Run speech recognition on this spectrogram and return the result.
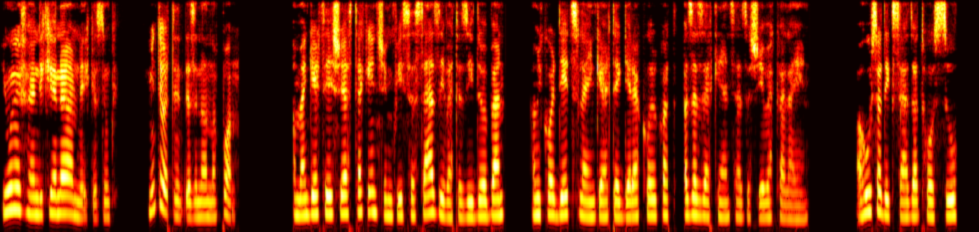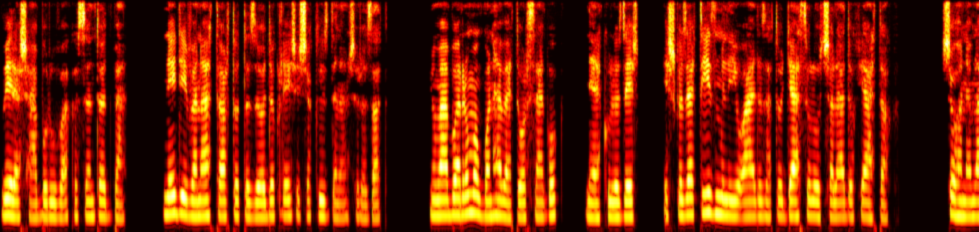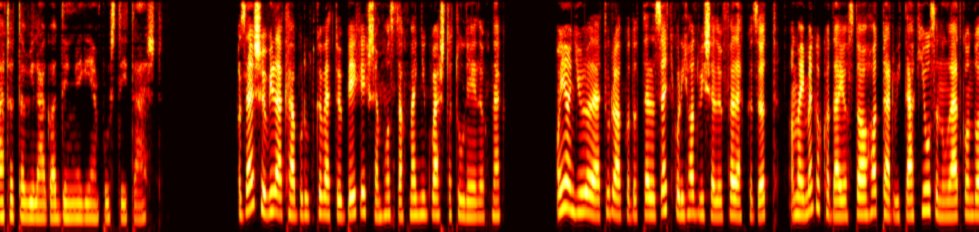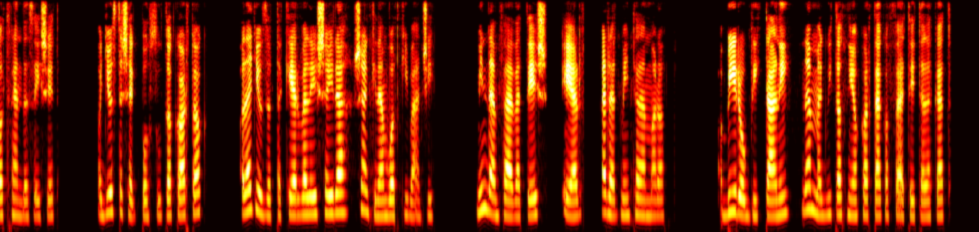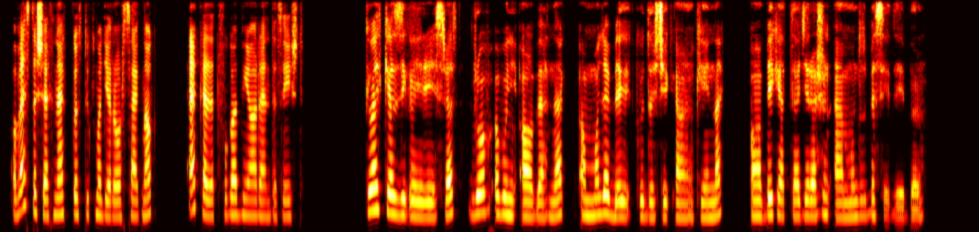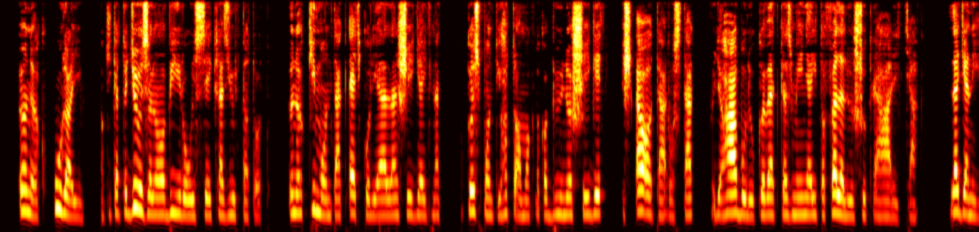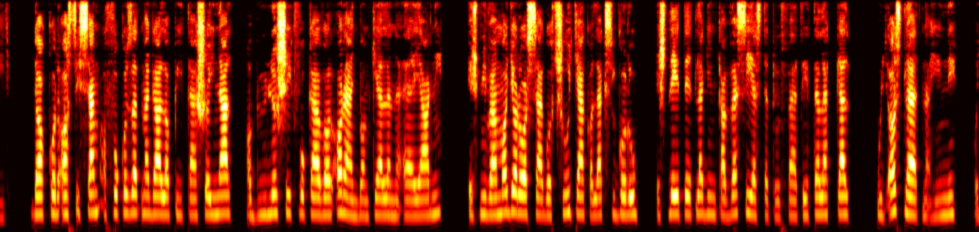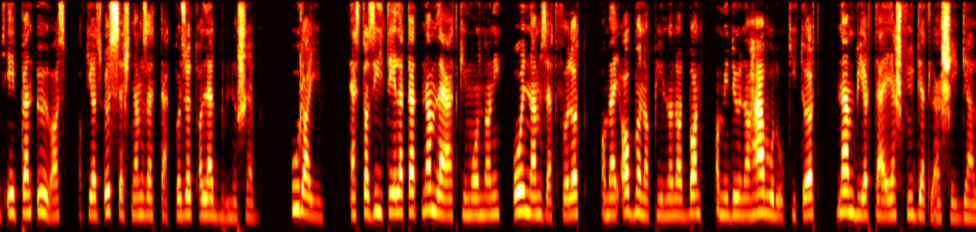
Június 4-ére emlékezünk. Mi történt ezen a napon? A megértéséhez tekintsünk vissza száz évet az időben, amikor dédszüleink élték gyerekkorukat az 1900-as évek elején. A 20. század hosszú, véres háborúval köszöntött be. Négy éven át tartott az öldöklés és a küzdelem sorozat. Nyomában romokban hevert országok, nélkülözés és közel 10 millió áldozatot gyászoló családok jártak. Soha nem látott a világ addig még ilyen pusztítást. Az első világháborút követő békék sem hoztak megnyugvást a túlélőknek. Olyan gyűlölet uralkodott el az egykori hadviselő felek között, amely megakadályozta a határviták józanul átgondolt rendezését. A győztesek bosszút akartak, a legyőzöttek érveléseire senki nem volt kíváncsi. Minden felvetés, érv eredménytelen maradt. A bírók diktálni, nem megvitatni akarták a feltételeket. A veszteseknek, köztük Magyarországnak el kellett fogadnia a rendezést. Következik egy részlet Gróf Abonyi Albertnek, a Magyar Békeküldöttség elnökének a béketárgyaláson elmondott beszédéből. Önök, uraim, akiket a győzelem a bírói székhez juttatott, önök kimondták egykori ellenségeiknek, a központi hatalmaknak a bűnösségét, és elhatározták, hogy a háború következményeit a felelősükre hárítják. Legyen így, de akkor azt hiszem, a fokozat megállapításainál a bűnösség fokával arányban kellene eljárni, és mivel Magyarországot sújtják a legszigorúbb és létét leginkább veszélyeztető feltételekkel, úgy azt lehetne hinni, hogy éppen ő az, aki az összes nemzettek között a legbűnösebb. Uraim, ezt az ítéletet nem lehet kimondani oly nemzet fölött, amely abban a pillanatban, amidőn a háború kitört, nem bír teljes függetlenséggel.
